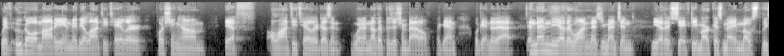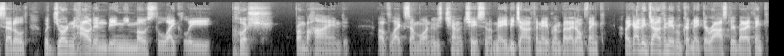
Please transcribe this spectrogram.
with Ugo Amadi and maybe Alontae Taylor pushing him if Alontae Taylor doesn't win another position battle. Again, we'll get into that. And then the other one, as you mentioned, the other safety, Marcus Maye, mostly settled, with Jordan Howden being the most likely push from behind of like someone who's trying to chase him. Maybe Jonathan Abram, but I don't think like I think Jonathan Abram could make the roster, but I think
